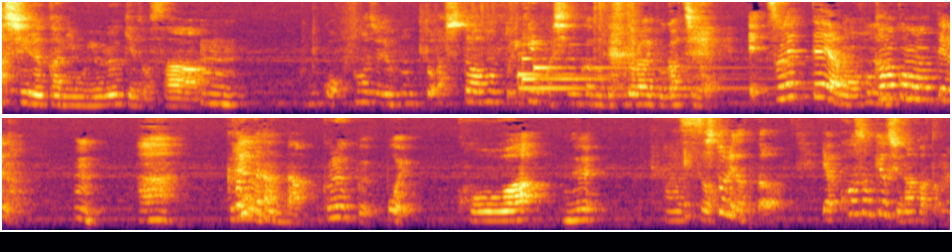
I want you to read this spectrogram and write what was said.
走るかにもよるけどさ。うん。なんかマジで本当明日は本当生きるか死ぬかのデスドライブガチの。えそれってあの他の子も乗ってるの、うん。ああ。グループなんだ。グループっぽい。怖っ。ね。あそう。人だった？いや高速教習なかったのよ。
